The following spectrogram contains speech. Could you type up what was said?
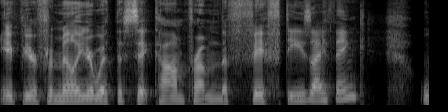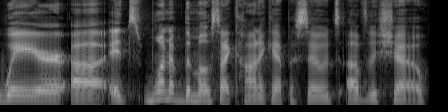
if you're familiar with the sitcom from the 50s, I think, where uh, it's one of the most iconic episodes of the show.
